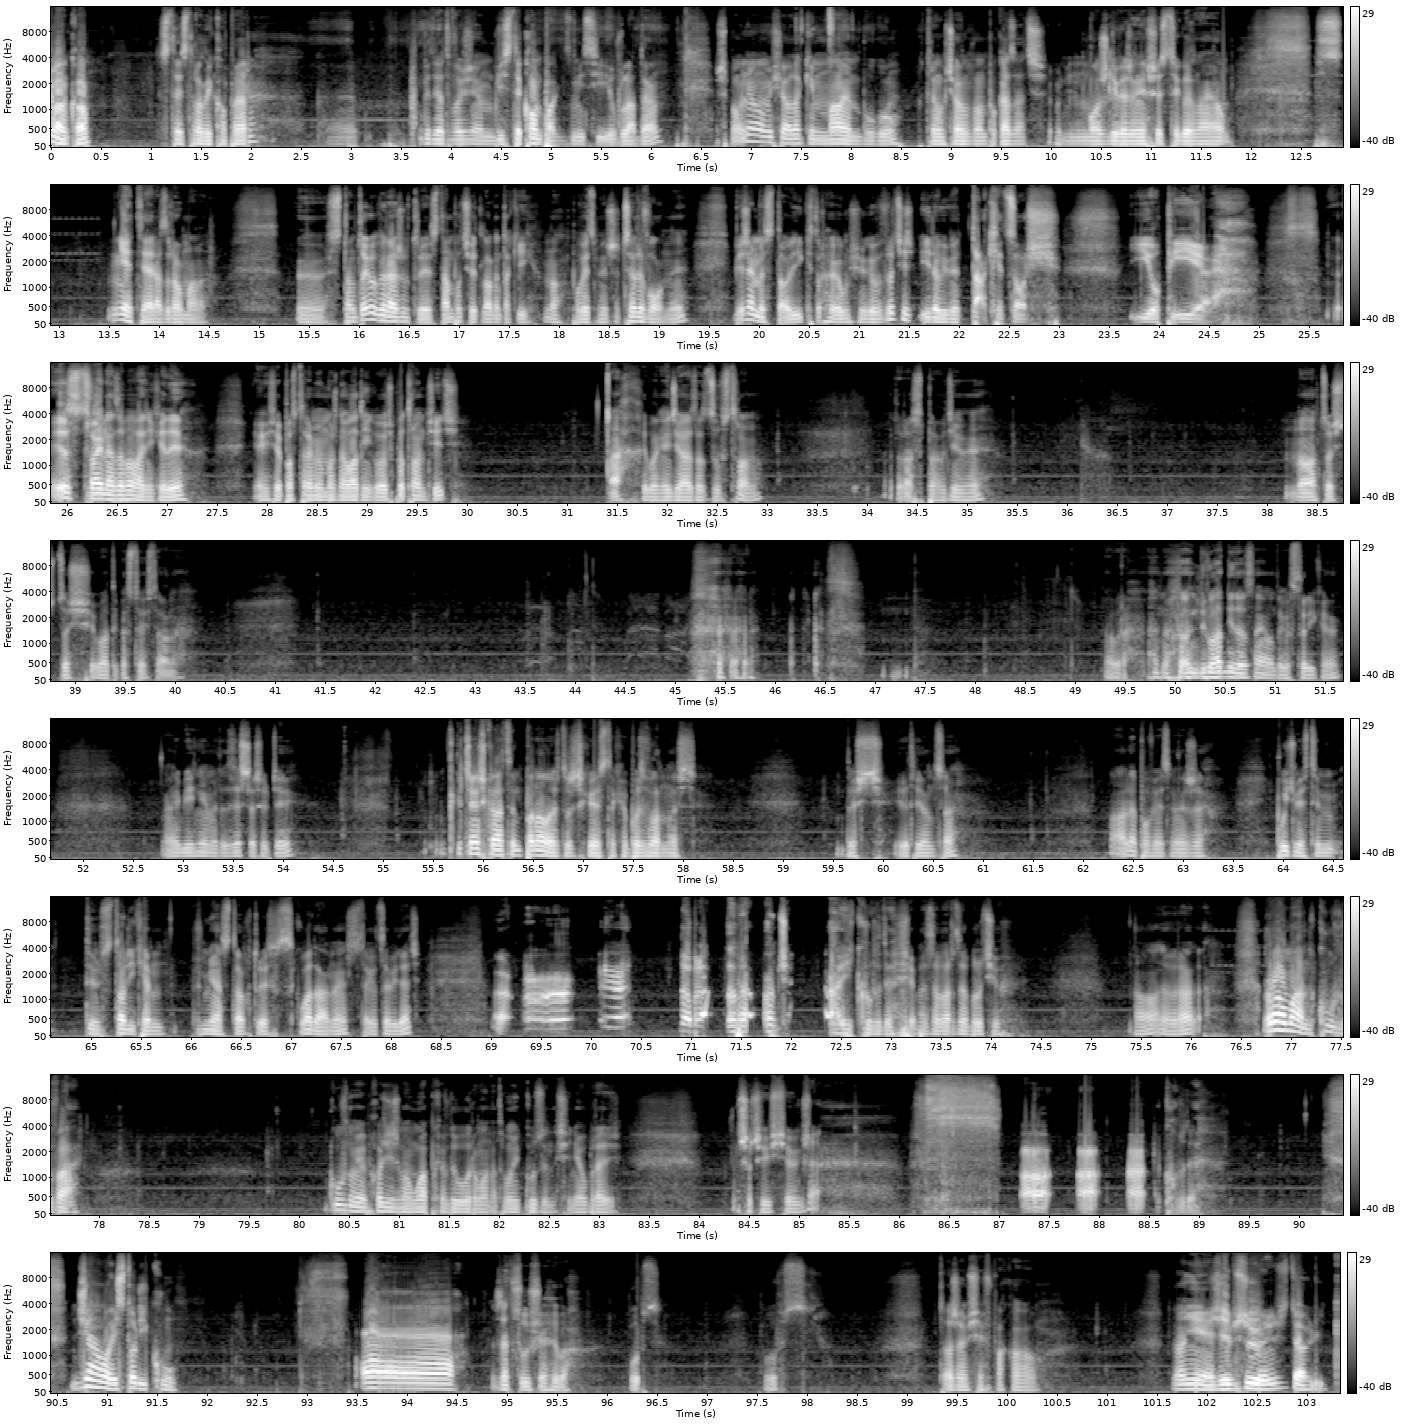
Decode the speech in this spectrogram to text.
Siemanko, z tej strony Koper. E, Gdy odwoziłem listę kompakt z misji Uwladę, przypomniało mi się o takim małym bugu, którym chciałbym wam pokazać. Możliwe, że nie wszyscy go znają. Z... Nie teraz, Roman. E, Z tamtego garażu, który jest tam podświetlony, taki, no powiedzmy, że czerwony, bierzemy stolik, trochę musimy go wywrócić i robimy takie coś. Jopie. Jest fajna zabawa niekiedy. Jak się postaramy, można ładnie kogoś potrącić. Ach, chyba nie działa to z dwóch stron. Teraz sprawdzimy. No, coś, coś chyba tylko z tej strony. Dobra, no, ładnie dostają tego stolika. No jak biegniemy, to jest jeszcze szybciej. Tylko ciężko na tym panować, troszeczkę jest taka bezwładność. Dość irytująca. Ale powiedzmy, że pójdźmy w tym, tym stolikiem w miasto, który jest składany, z tego co widać. Dobra, dobra, mam cię. Aj kurde, chyba za bardzo obrócił. No, dobra. Roman, kurwa! Gówno mnie obchodzi, że mam łapkę w dół Romana, to mój kuzyn, się nie obrazi. Już oczywiście w grze. A, a, a, kurde. Działaj, stoliku! O, zepsuł się chyba. Ups. Ups. To, żem się wpakował. No nie, zepsułem stolik.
